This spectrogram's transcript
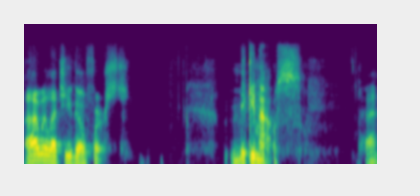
I will let you go first. Mickey Mouse, Okay.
